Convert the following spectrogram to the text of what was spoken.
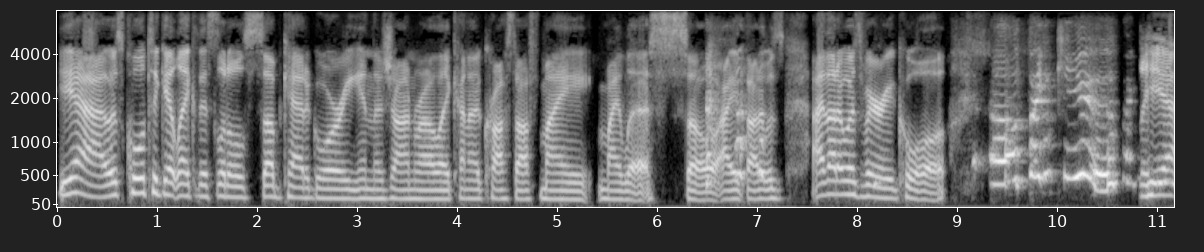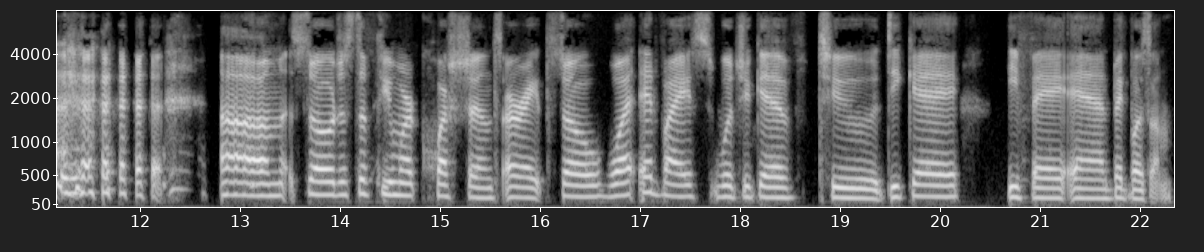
yeah, it was cool to get like this little subcategory in the genre, like kind of crossed off my my list. So I thought it was I thought it was very cool. Oh, thank you. Thank you. Yeah. um, so just a few more questions. All right. So what advice would you give to Dike, Ife, and Big Bosom?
